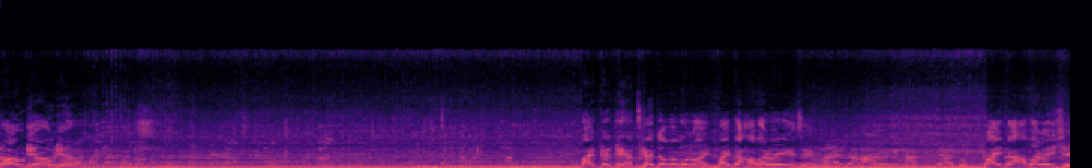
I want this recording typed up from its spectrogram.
দাও উড়িয়া উড়িয়া পাইপটা একটু হ্যাঁচকাইতে হবে মনে হয়। পাইপে হাওয়ার হয়ে গেছে পাইপে হাওয়ার হয়েছে।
